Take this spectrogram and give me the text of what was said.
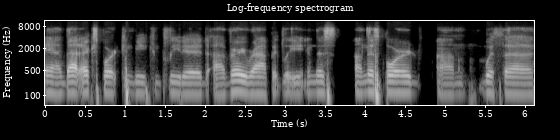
And that export can be completed uh, very rapidly in this on this board um, with uh,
